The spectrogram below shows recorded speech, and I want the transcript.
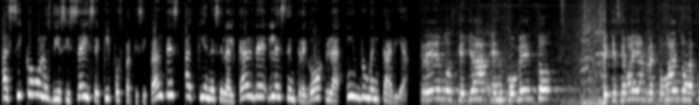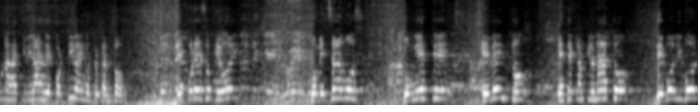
así como los 16 equipos participantes a quienes el alcalde les entregó la indumentaria. Creemos que ya es momento de que se vayan retomando algunas actividades deportivas en nuestro cantón. Es por eso que hoy comenzamos con este evento, este campeonato de voleibol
